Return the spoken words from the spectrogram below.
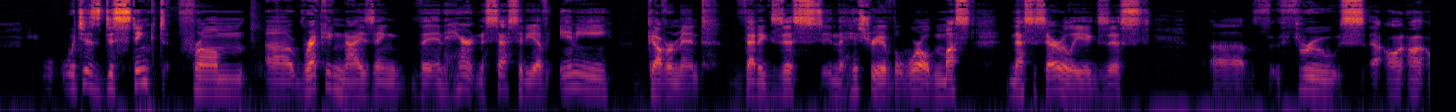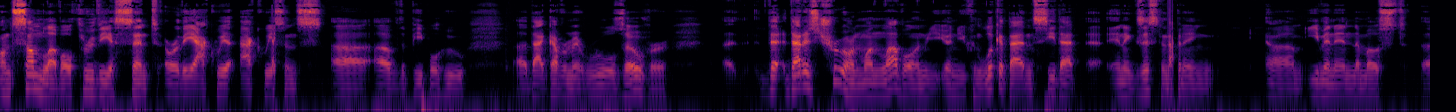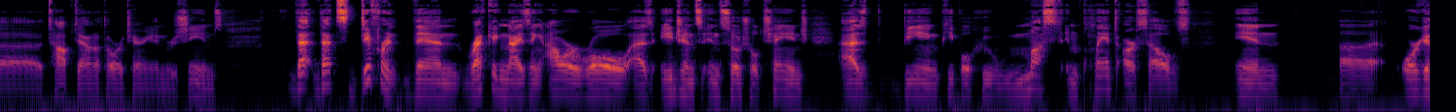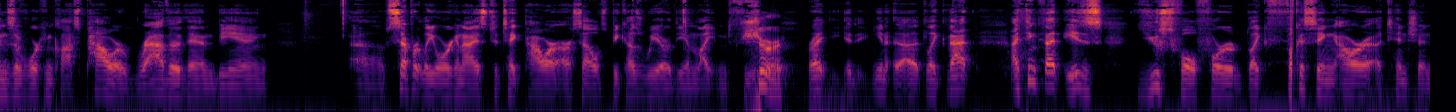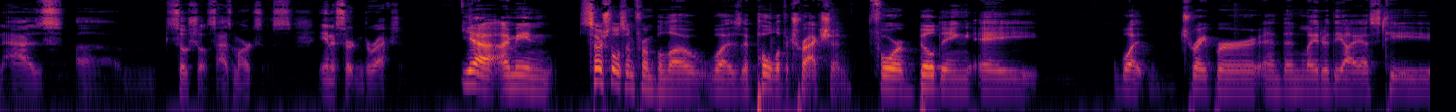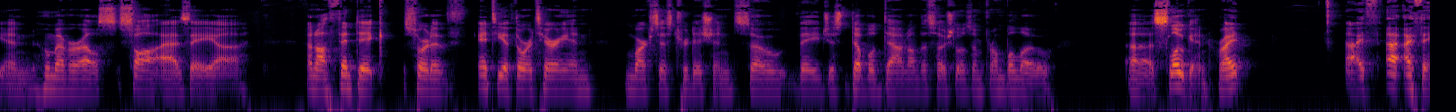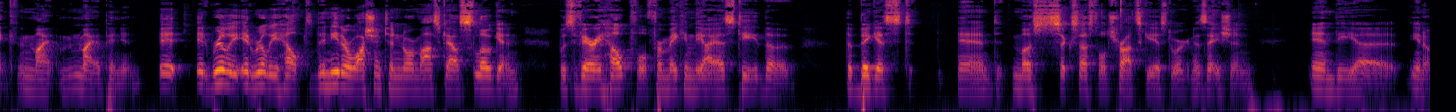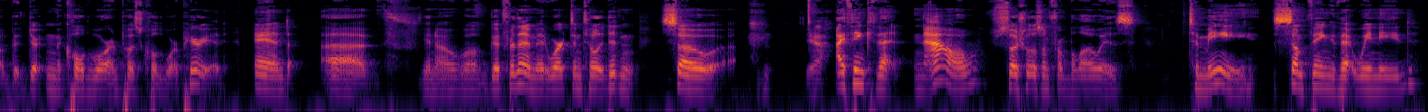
which is distinct from recognizing the inherent necessity of any government that exists in the history of the world must necessarily exist uh, th- through on, on some level through the assent or the acqui- acquiescence uh, of the people who uh, that government rules over. Uh, that that is true on one level, and you, and you can look at that and see that in existence happening um, even in the most uh, top-down authoritarian regimes. That that's different than recognizing our role as agents in social change as being people who must implant ourselves in uh, organs of working class power rather than being uh, separately organized to take power ourselves because we are the enlightened few. Sure. Right. It, you know, uh, like that. I think that is useful for like focusing our attention as um, socialists, as Marxists, in a certain direction. Yeah, I mean, socialism from below was a pole of attraction for building a what Draper and then later the IST and whomever else saw as a uh, an authentic sort of anti-authoritarian Marxist tradition. So they just doubled down on the socialism from below uh, slogan, right? I I think in my in my opinion, it it really it really helped. The neither Washington nor Moscow slogan was very helpful for making the IST the the biggest and most successful Trotskyist organization in the uh, you know in the Cold War and post Cold War period, and uh, you know, well, good for them. It worked until it didn't. So, yeah, I think that now socialism from below is, to me, something that we need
